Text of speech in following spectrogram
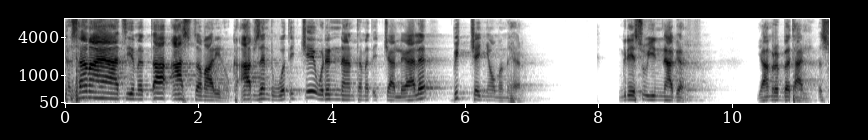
ከሰማያት የመጣ አስተማሪ ነው። ከአብ ዘንድ ወጥቼ ወደ እናንተ መጥቻለሁ ያለ ብቸኛው መምህር። እንግዲህ እሱ ይናገር፣ ያምርበታል። እሱ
